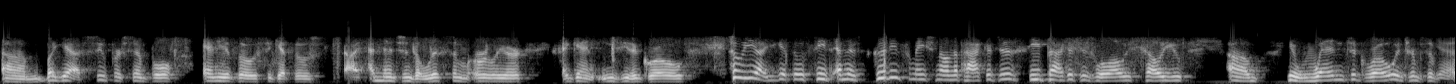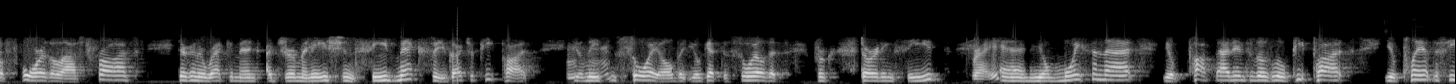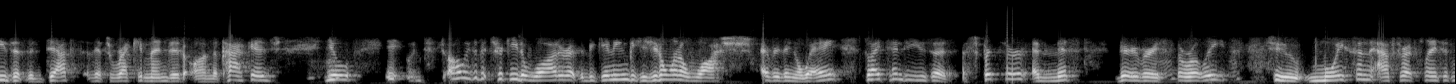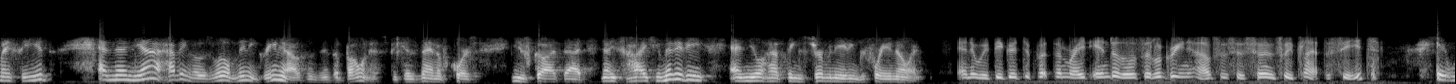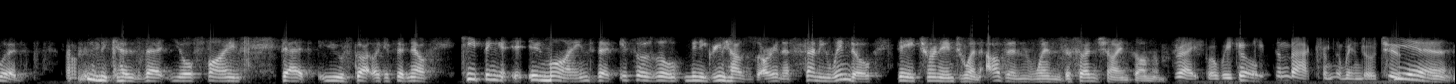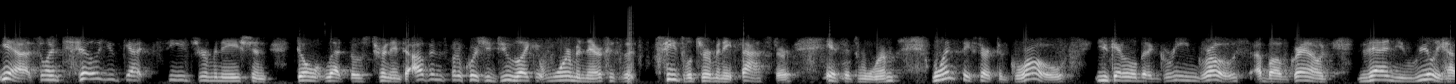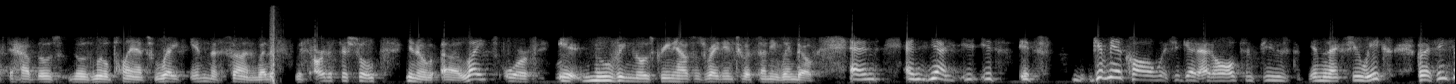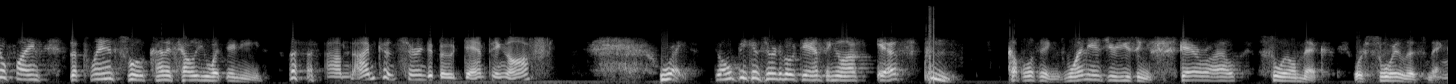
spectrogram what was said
Um, but yeah, super simple. Any of those to get those. I, I mentioned alyssum earlier. Again, easy to grow. So yeah, you get those seeds, and there's good information on the packages. Seed packages will always tell you, um, you know, when to grow in terms of Yes. before the last frost. They're going to recommend a germination seed mix. So you've got your peat pot. You'll need mm-hmm. some soil, but you'll get the soil that's for starting seeds Right. and you'll moisten that. You'll pop that into those little peat pots. You'll plant the seeds at the depth that's recommended on the package. Mm-hmm. You'll. It, it's always a bit tricky to water at the beginning because you don't want to wash everything away. So I tend to use a, a spritzer and mist very, very mm-hmm. thoroughly to moisten after I've planted my seeds. And then, yeah, having those little mini greenhouses is a bonus because then, of course, you've got that nice high humidity and you'll have things germinating before you know it. and it would be good to put them right into those little greenhouses as soon as we plant the seeds. It would, because that you'll find that you've got, like I said, now keeping in mind that if those little mini greenhouses are in a sunny window, they turn into an oven when the sun shines on them. Right, but we can So- keep them back from the window too. Yeah, yeah. So until you get seed germination, don't let those turn into ovens. But of course, you do like it warm in there because the seeds will germinate faster if it's warm. Once they start to grow, you get a little bit of green growth above ground. Then you really have to have those those little plants right in the sun, whether with artificial, you know, uh, lights or it, moving those greenhouses right into a sunny window. And and yeah, it- it's it's give me a call if you get at all confused in the next few weeks. But I think you'll find the plants will kind of tell you what they need. Um, I'm concerned about damping off. right. Don't be concerned about damping off if a couple of things. One is you're using sterile soil mix or soilless mix.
